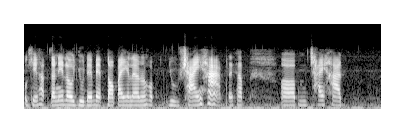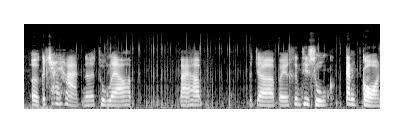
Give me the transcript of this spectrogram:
โอเคครับ ตอนนี้เราอยู่ในแบบต่อไปกันแล้วนะครับ อยู่ชายหาดนะครับเอ่อชายหาด เออ ก็ชายหาดนะ ถูกแล้วครับ ไปครับเราจะไปขึ้นที่สูงกันก่อน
